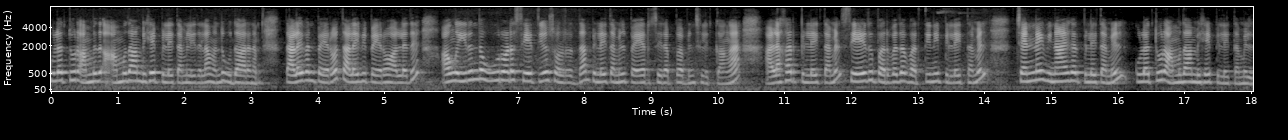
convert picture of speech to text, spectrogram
குளத்தூர் அமுத அமுதாம்பிகை பிள்ளைத்தமிழ் இதெல்லாம் வந்து உதாரணம். தலைவன் பெயரோ தலைவி பெயரோ அல்லது அவங்க இருந்த ஊரோட சேர்த்தியோ சொல்கிறது தான் பிள்ளைத்தமிழ் பெயர் சிறப்பு அப்படின்னு சொல்லியிருக்காங்க. அழகர் பிள்ளைத்தமிழ் சேது பர்வத வர்த்தினி பிள்ளைத்தமிழ் சென்னை விநாயகர் பிள்ளைத்தமிழ் குளத்தூர் அமுதாம்பிகை பிள்ளைத்தமிழ்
